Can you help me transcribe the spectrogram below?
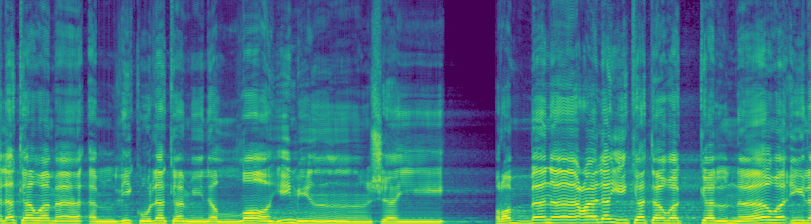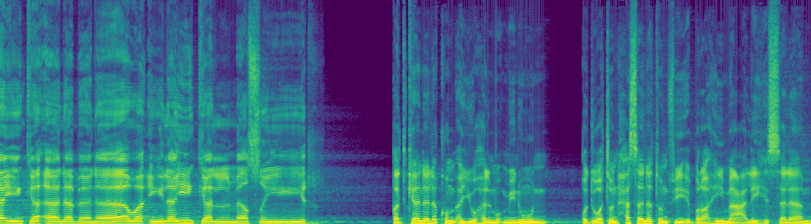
لك وما أملك لك من الله من شيء. ربنا عليك توكلنا وإليك أنبنا وإليك المصير. قد كان لكم أيها المؤمنون قدوة حسنة في إبراهيم عليه السلام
